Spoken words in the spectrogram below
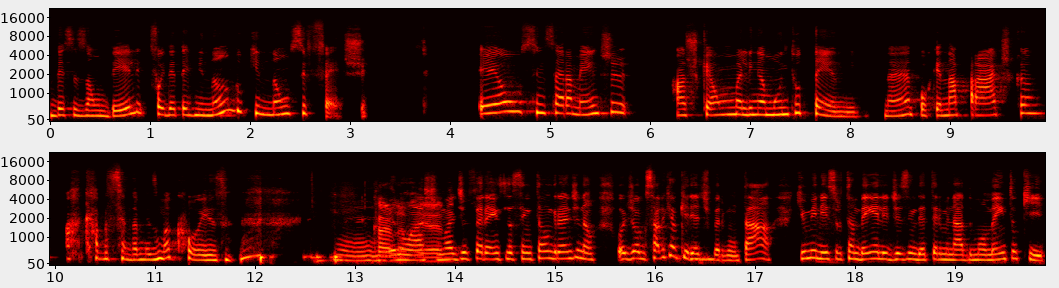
decisão dele foi determinando que não se feche. Eu, sinceramente, acho que é uma linha muito tênue, né? Porque na prática acaba sendo a mesma coisa. É, Carla, eu não acho é... uma diferença assim tão grande, não. Ô, Diogo, sabe o que eu queria te uhum. perguntar? Que o ministro também ele diz em determinado momento que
